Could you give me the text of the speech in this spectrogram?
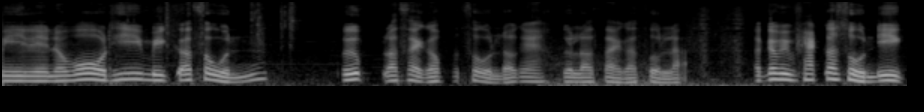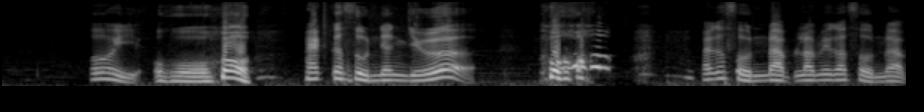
มีเ e โน o ที่มีกระสุนปึ๊บเราใส่กระสุนแล้วไงคือเราใส่กระสุนแล้วแล้วก็มีแพ็คกระสุนอีกเฮ้ยโอ้โหแพ็คกระสุนอย่างเยอะโอ้โหแพ็คกระสุนแบบเรามีกระสุนแบบ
